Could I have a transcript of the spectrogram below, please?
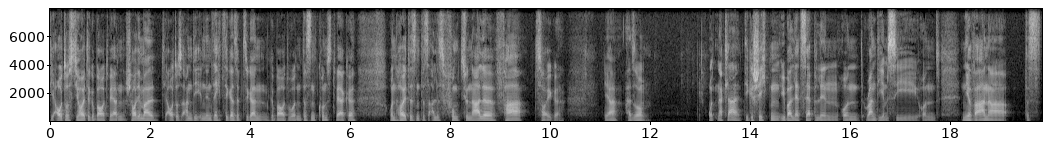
die Autos, die heute gebaut werden. Schau dir mal die Autos an, die in den 60er, 70ern gebaut wurden. Das sind Kunstwerke. Und heute sind das alles funktionale Fahrzeuge. Ja, also, und na klar, die Geschichten über Led Zeppelin und Run DMC und Nirvana, das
